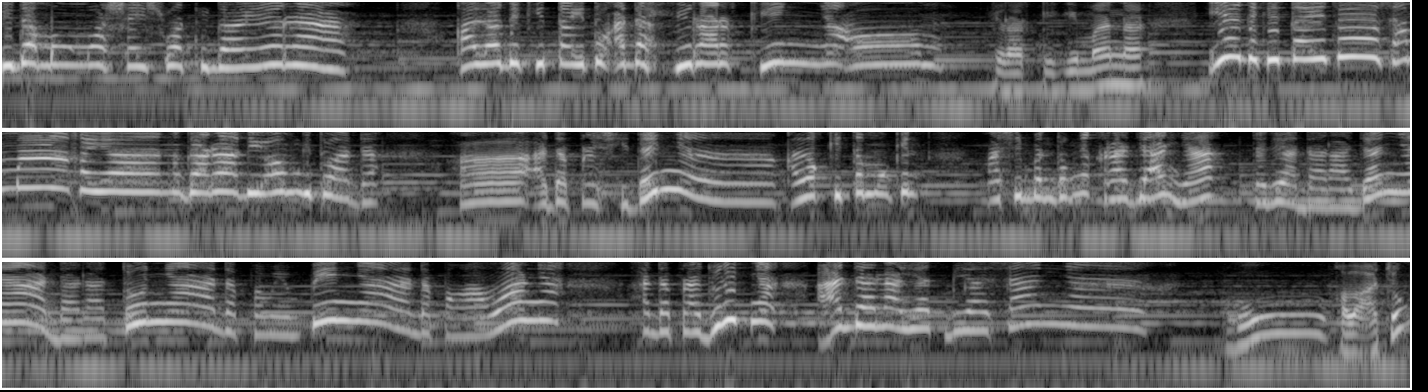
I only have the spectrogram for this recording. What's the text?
tidak menguasai suatu daerah. Kalau di kita itu ada hierarkinya om. Hierarki gimana? Iya di kita itu sama kayak negara di om gitu ada. Uh, ada presidennya. Kalau kita mungkin masih bentuknya kerajaan ya jadi ada rajanya ada ratunya ada pemimpinnya ada pengawalnya ada prajuritnya ada rakyat biasanya. Oh kalau acung?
